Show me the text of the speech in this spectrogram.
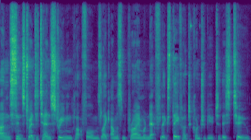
And since 2010, streaming platforms like Amazon Prime or Netflix, they've had to contribute to this too.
